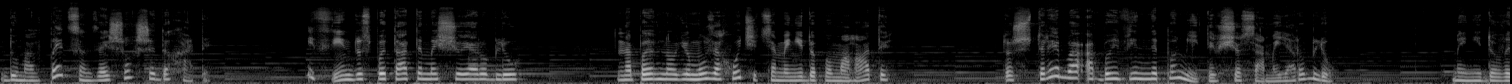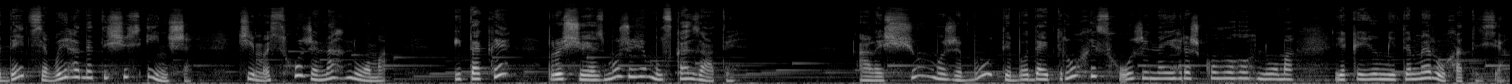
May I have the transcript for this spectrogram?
думав Петсон, зайшовши до хати. І Фіндус питатиме, що я роблю. Напевно, йому захочеться мені допомагати. Тож треба, аби він не помітив, що саме я роблю. Мені доведеться вигадати щось інше, чимось схоже на гнома, і таке, про що я зможу йому сказати. Але що може бути, бодай трохи схоже на іграшкового гнома, який умітиме рухатися?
